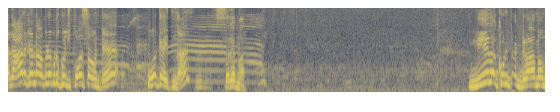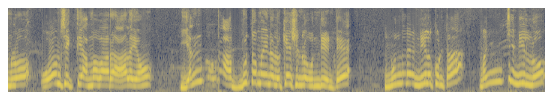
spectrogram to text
అది ఆరకుండా అప్పుడప్పుడు కొంచెం పోస్తా ఉంటే ఓకే అవుతుందా? సరేమ్మా. నీలకుంట గ్రామంలో ఓం శక్తి అమ్మవారి ఆలయం ఎంత అద్భుతమైన లొకేషన్లో ఉంది అంటే ముందరే నీళ్ళకుంట మంచి నీళ్ళు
